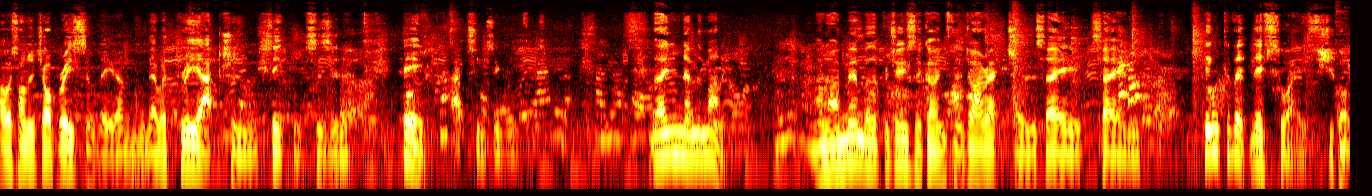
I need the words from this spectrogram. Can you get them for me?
I was on a job recently, and there were three action sequences in it, big action sequences. They didn't have the money, and I remember the producer going to the director and say, saying, "Think of it this way: you've got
